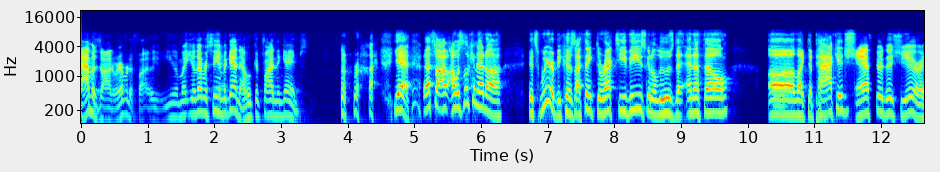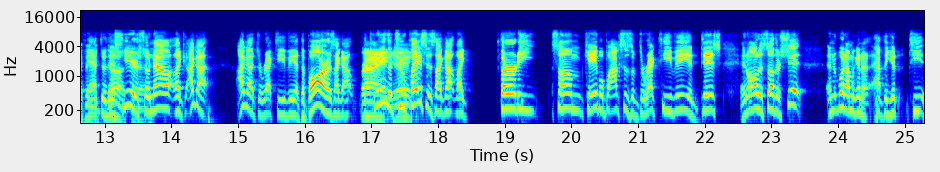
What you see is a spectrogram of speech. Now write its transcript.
Amazon or whatever the fuck. You you'll never see him again now. Who could find the games? right. Yeah, that's why I, I was looking at. Uh, it's weird because I think Directv is going to lose the NFL, uh, like the package After this year, I think. after this does, year. yeah. So now, like, I got I got Directv at the bars. I got between Right, the two yeah. places, I got like thirty some cable boxes of Directv and Dish and all this other shit. And what I'm gonna have to get t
